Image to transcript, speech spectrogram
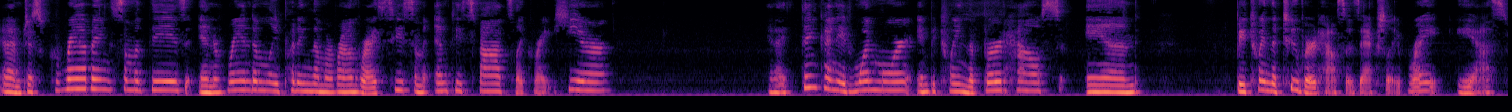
And I'm just grabbing some of these and randomly putting them around where I see some empty spots like right here. And I think I need one more in between the birdhouse and between the two birdhouses actually, right? Yes.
